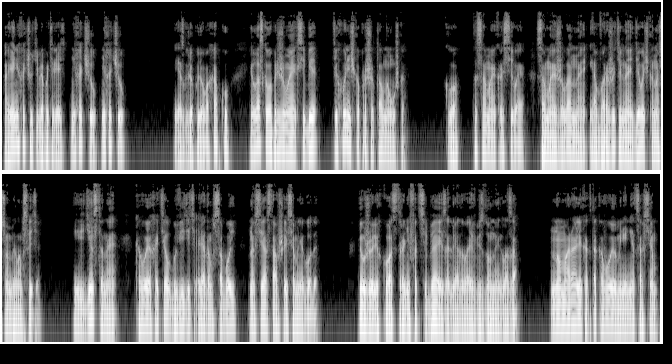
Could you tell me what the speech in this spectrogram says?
А я не хочу тебя потерять. Не хочу, не хочу». Я сгреб ее в охапку и, ласково прижимая к себе, тихонечко прошептал на ушко. «Кло, ты самая красивая, самая желанная и обворожительная девочка на всем белом свете и единственное, кого я хотел бы видеть рядом с собой на все оставшиеся мне годы. И уже легко отстранив от себя и заглядывая в бездонные глаза. Но морали как таковой у меня нет совсем.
